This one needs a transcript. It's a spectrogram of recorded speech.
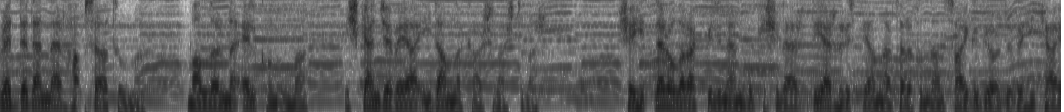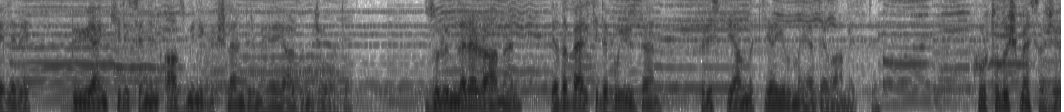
Reddedenler hapse atılma, mallarına el konulma, işkence veya idamla karşılaştılar. Şehitler olarak bilinen bu kişiler diğer Hristiyanlar tarafından saygı gördü ve hikayeleri büyüyen kilisenin azmini güçlendirmeye yardımcı oldu. Zulümlere rağmen ya da belki de bu yüzden Hristiyanlık yayılmaya devam etti. Kurtuluş mesajı,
